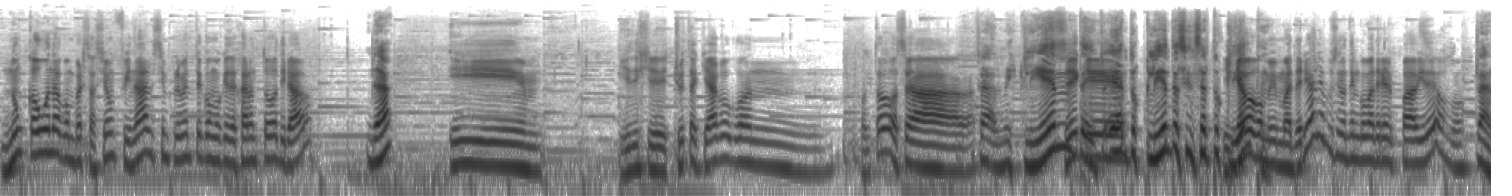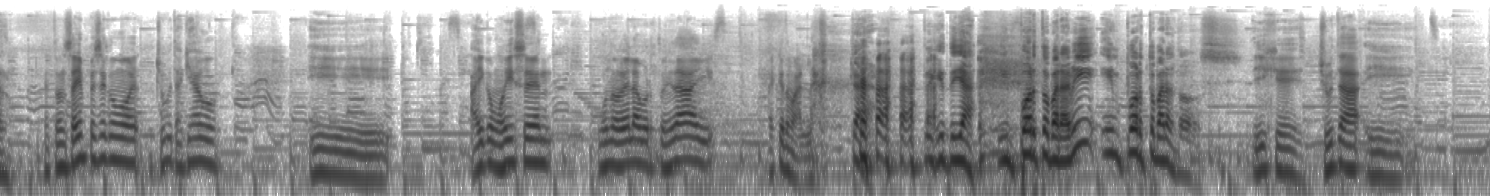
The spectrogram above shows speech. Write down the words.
nunca hubo una conversación final, simplemente como que dejaron todo tirado. ¿Ya? Y, y dije, chuta, ¿qué hago con, con todo? O sea, O sea, mis clientes, que- eran tus clientes sin ser tus ¿y qué clientes. hago con mis materiales? Pues si no tengo material para videos. po. Claro. Entonces ahí empecé como, chuta, ¿qué hago? Y ahí como dicen, uno ve la oportunidad y hay que tomarla. Claro. Dijiste ya, importo para mí, importo para todos. Y dije, chuta, ¿y,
